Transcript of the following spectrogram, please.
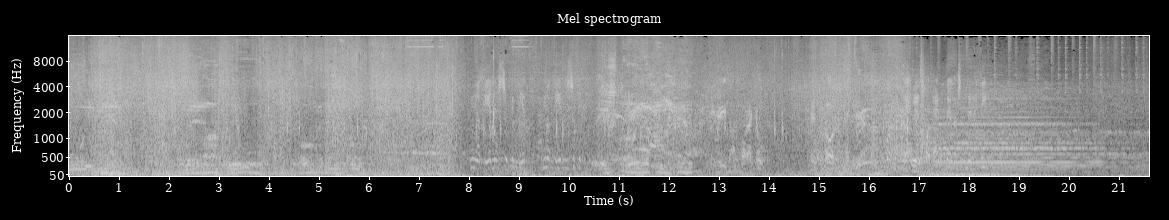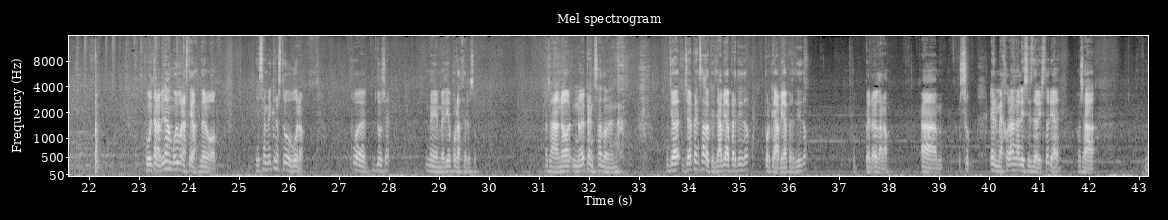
Muy bien. Veracu. Obedezco. No tienes suficiente. No tienes suficiente. Mi vida por ayuda. El honor me. Conocer el poder de los Nerfim. Vuelta a la vida, muy buenas, tío, de nuevo. Ese micro estuvo bueno. Pues, no sé. Me, me dio por hacer eso. O sea, no, no he pensado en... Yo, yo he pensado que ya había perdido, porque había perdido, pero he ganado. El mejor análisis de la historia, ¿eh? O sea,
